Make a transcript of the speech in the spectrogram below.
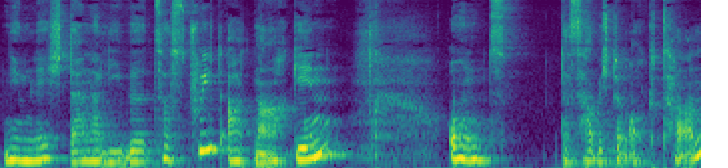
nämlich deiner Liebe zur Street Art nachgehen. Und das habe ich dann auch getan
